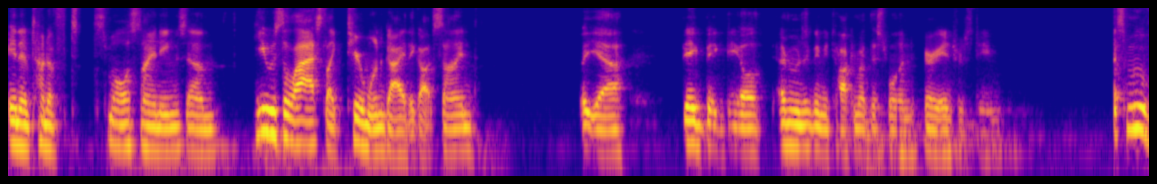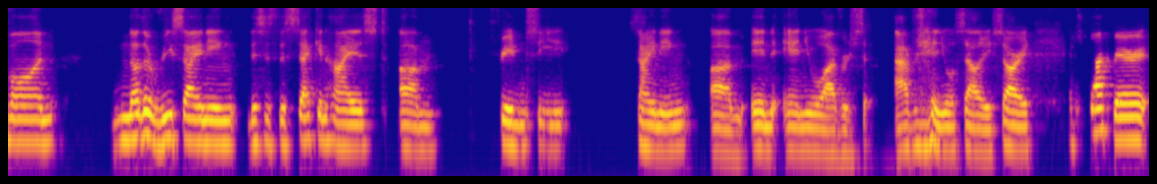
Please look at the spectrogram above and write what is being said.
in a ton of t- small signings. Um, he was the last like tier one guy that got signed, but yeah, big big deal. Everyone's to be talking about this one. Very interesting. Let's move on. Another re-signing. This is the second highest um, free agency signing um, in annual average average annual salary. Sorry, it's Shaq Barrett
